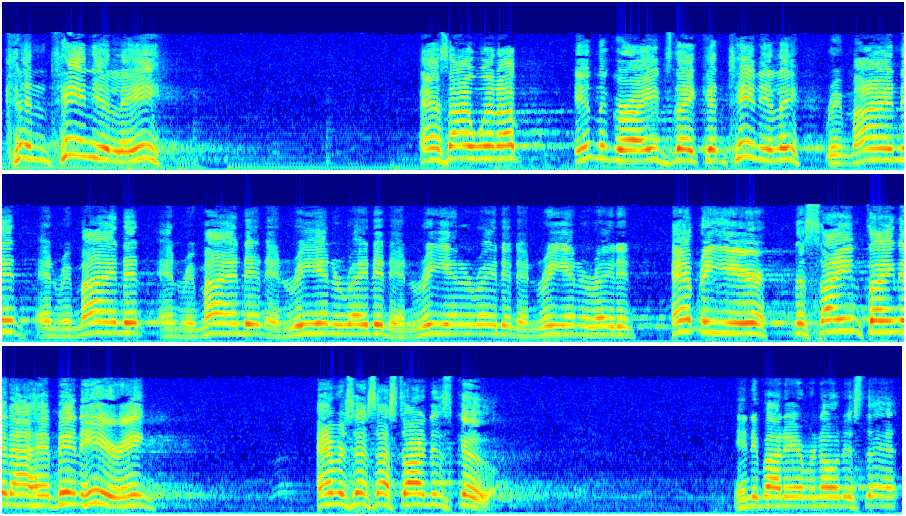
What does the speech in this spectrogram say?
continually, as I went up in the grades, they continually reminded and reminded and reminded and reiterated and reiterated and reiterated every year the same thing that I have been hearing ever since I started school. Anybody ever notice that?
